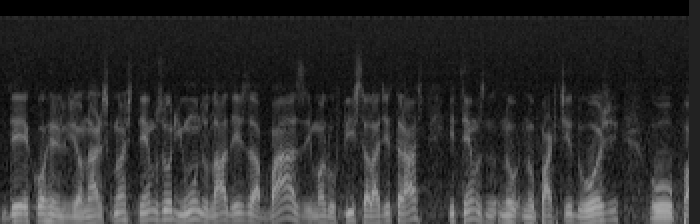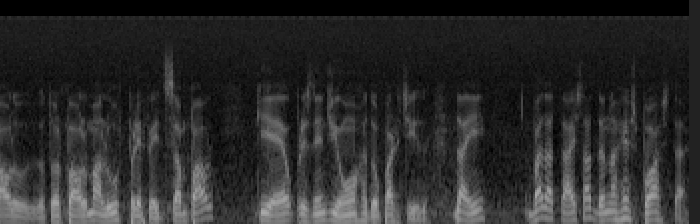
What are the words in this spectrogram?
de correligionários que nós temos, oriundos lá desde a base malufista lá de trás, e temos no, no partido hoje o Paulo, doutor Paulo Maluf, prefeito de São Paulo, que é o presidente de honra do partido. Daí, Badatá está dando a resposta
